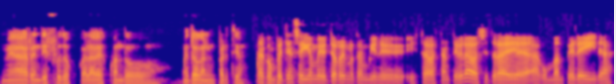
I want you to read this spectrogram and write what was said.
me va a rendir frutos a la vez cuando me toca el partido. La competencia en medio terreno también eh, está bastante brava, se trae a Guzmán Pereira,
